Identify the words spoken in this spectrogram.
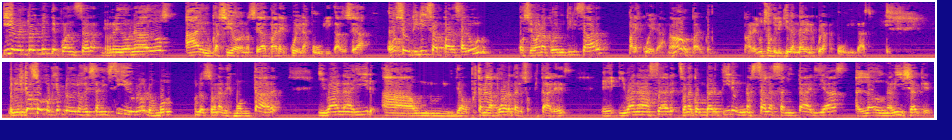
y eventualmente puedan ser redonados a educación, o sea, para escuelas públicas. O sea, o se utiliza para salud o se van a poder utilizar para escuelas, ¿no? Para, el uso que le quieran dar en escuelas públicas. En el caso, por ejemplo, de los de San Isidro, los módulos van a desmontar y van a ir a un, digamos, están en la puerta de los hospitales eh, y van a hacer, se van a convertir en unas salas sanitarias al lado de una villa que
